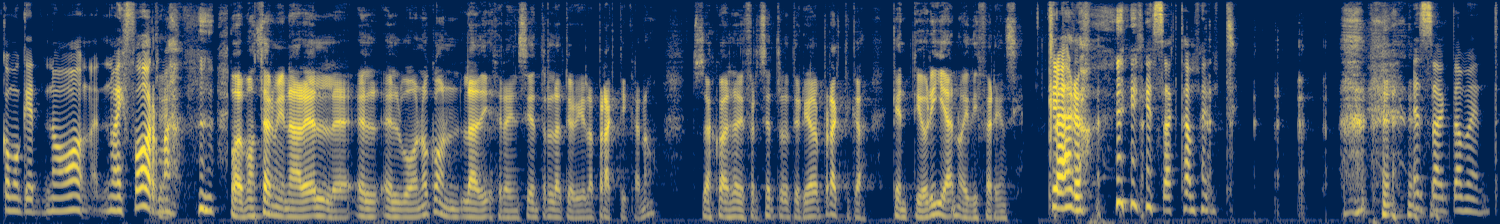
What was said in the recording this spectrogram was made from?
como que no, no hay forma. Podemos terminar el, el, el, bono con la diferencia entre la teoría y la práctica, ¿no? ¿Sabes cuál es la diferencia entre la teoría y la práctica? Que en teoría no hay diferencia. Claro, exactamente. Exactamente.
